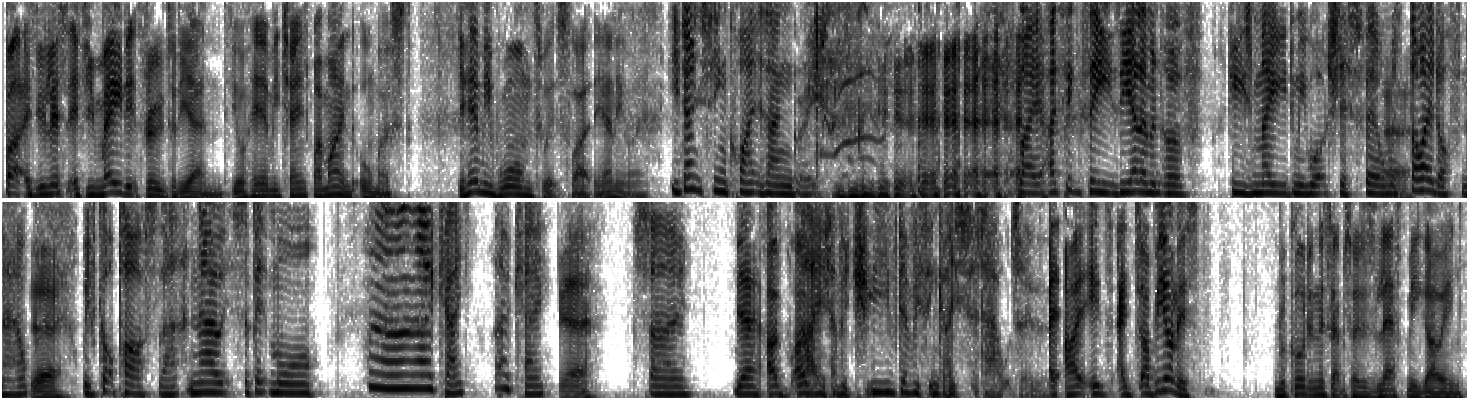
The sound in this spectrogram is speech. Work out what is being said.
but if you listen, if you made it through to the end, you'll hear me change my mind almost. You hear me warm to it slightly, anyway. you don't seem quite as angry. like I think the the element of he's made me watch this film has died off now. Yeah. We've got past that, and now it's a bit more. Uh, okay, okay. Yeah, So yeah. I, I, I have achieved everything I set out to. I, I it's. I, I'll be honest. Recording this episode has left me going.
